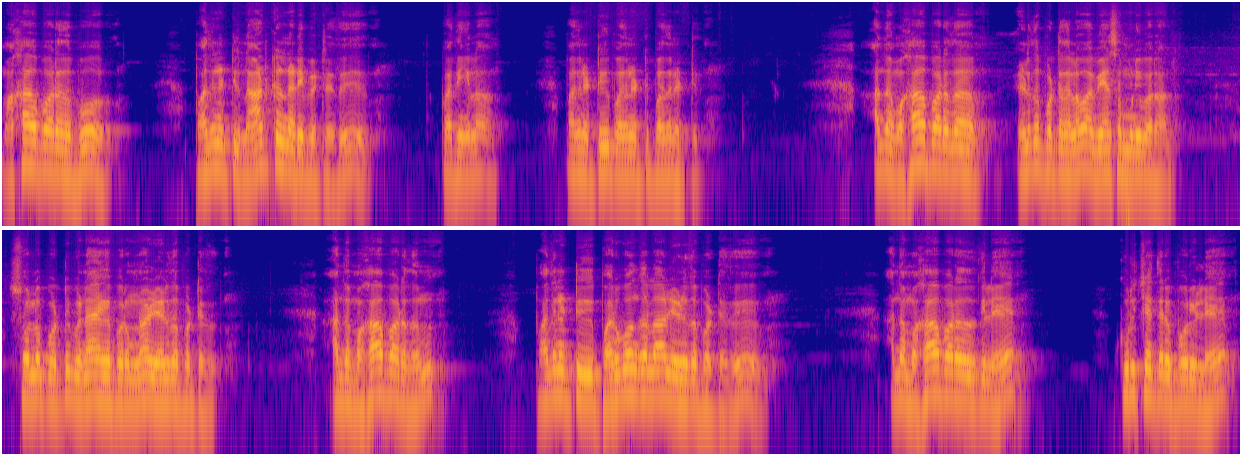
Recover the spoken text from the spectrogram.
மகாபாரத போர் பதினெட்டு நாட்கள் நடைபெற்றது. பார்த்தீங்களா பதினெட்டு பதினெட்டு பதினெட்டு. அந்த மகாபாரதம் எழுதப்பட்டதளவா வேச முனிவரால் சொல்லப்பட்டு விநாயக பெருமானால் எழுதப்பட்டது. அந்த மகாபாரதம் பதினெட்டு பருவங்களால் எழுதப்பட்டது. அந்த மகாபாரதத்திலே குருச்சேத்திர போரிலே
